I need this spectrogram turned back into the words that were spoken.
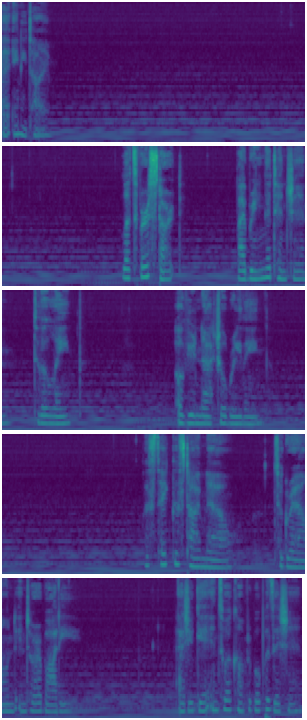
at any time. Let's first start by bringing attention to the length of your natural breathing. Let's take this time now to ground into our body. As you get into a comfortable position,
